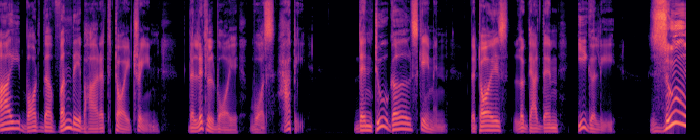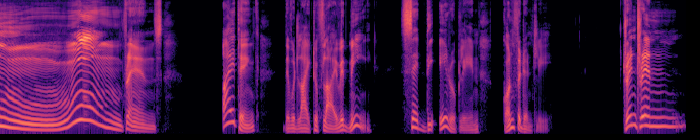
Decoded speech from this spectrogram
I bought the Vande Bharat toy train. The little boy was happy. Then two girls came in. The toys looked at them eagerly. Zoom, friends! I think they would like to fly with me, said the aeroplane confidently. Trin Trin,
